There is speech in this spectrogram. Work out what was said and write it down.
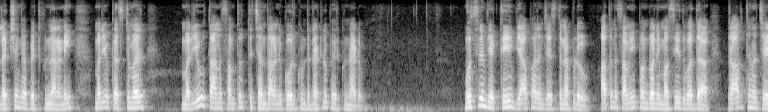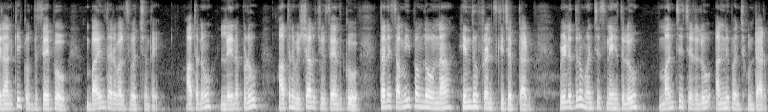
లక్ష్యంగా పెట్టుకున్నారని మరియు కస్టమర్ మరియు తాను సంతృప్తి చెందాలని కోరుకుంటున్నట్లు పేర్కొన్నాడు. ముస్లిం వ్యక్తి వ్యాపారం చేస్తున్నప్పుడు అతను సమీపంలోని మసీదు వద్ద ప్రార్థన చేయడానికి కొద్దిసేపు బయలుదేరవలసి వచ్చింది. అతను లేనప్పుడు అతని విషయాలు చూసేందుకు తన సమీపంలో ఉన్న హిందూ ఫ్రెండ్స్కి చెప్తాడు. వీళ్ళిద్దరూ మంచి స్నేహితులు మంచి చెడులు అన్ని పంచుకుంటారు.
